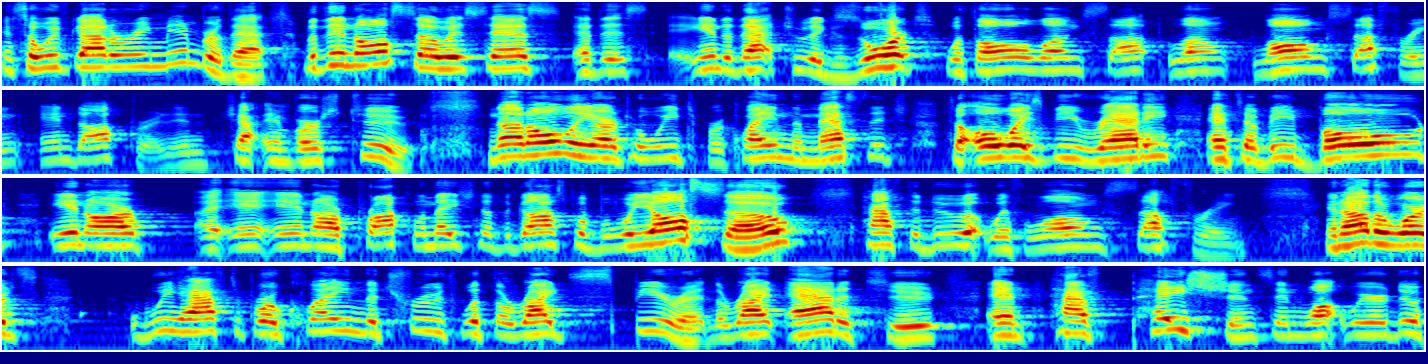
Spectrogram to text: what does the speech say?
And so we've got to remember that. But then also it says at the end of that to exhort with all long, long, long suffering and doctrine in, in verse 2. Not only are we to proclaim the message, to always be ready, and to be bold in our in our proclamation of the gospel, but we also have to do it with long suffering. In other words, we have to proclaim the truth with the right spirit, the right attitude, and have patience in what we're doing.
